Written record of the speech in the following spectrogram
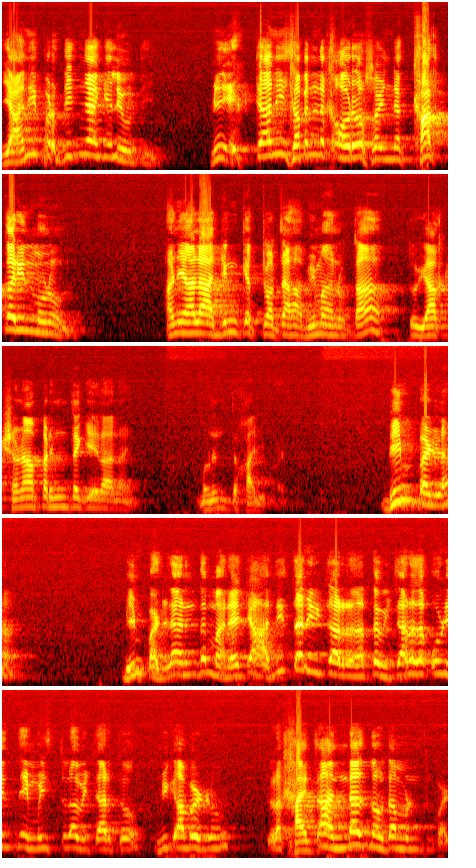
यांनी प्रतिज्ञा केली होती. मी एकट्याने संबंध कौरव सैन्य खाक करीन म्हणून. आणि याला अजिंक्यत्वाचा अभिमान होता तो या क्षणापर्यंत केला नाही. म्हणून तो खाली पडला. भीम पडला. भीम पडल्यानंतर मरायच्या आधीच त्याने विचारलं आता विचारायला कोणीच नाही. मीच तुला विचारतो. मी का पडलो? तुला खायचा अंदाज नव्हता म्हणून तू पड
